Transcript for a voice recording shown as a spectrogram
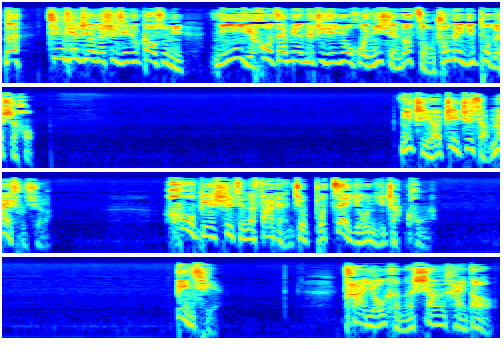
那今天这样的事情就告诉你，你以后在面对这些诱惑，你选择走出那一步的时候，你只要这只脚迈出去了，后边事情的发展就不再由你掌控了，并且，他有可能伤害到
